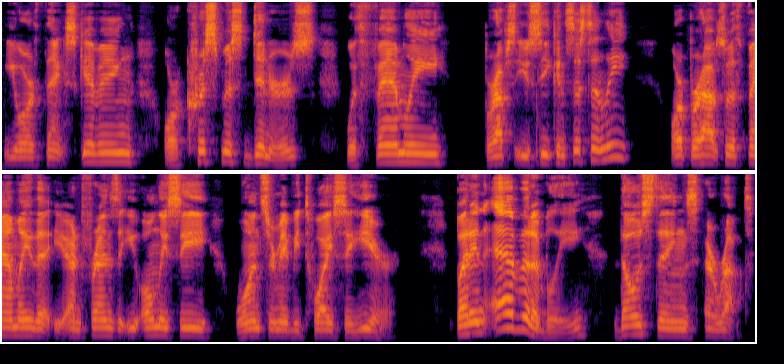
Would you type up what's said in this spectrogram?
your Thanksgiving or Christmas dinners with family, perhaps that you see consistently, or perhaps with family that you, and friends that you only see once or maybe twice a year. But inevitably, those things erupt.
